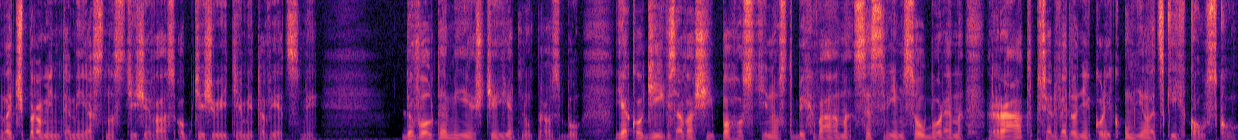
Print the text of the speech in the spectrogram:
Leč promiňte mi jasnosti, že vás obtěžuji těmito věcmi. Dovolte mi ještě jednu prozbu. Jako dík za vaší pohostinnost bych vám se svým souborem rád předvedl několik uměleckých kousků.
